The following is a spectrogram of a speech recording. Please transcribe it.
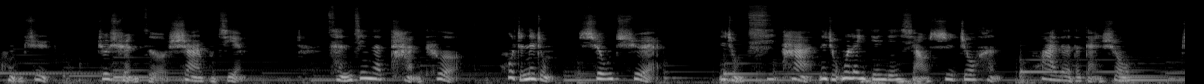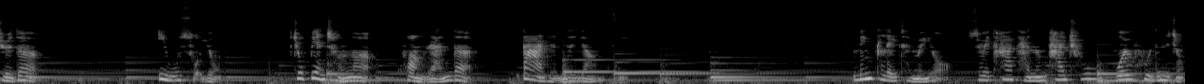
恐惧，就选择视而不见；曾经的忐忑或者那种羞怯。那种期盼，那种为了一点点小事就很快乐的感受，觉得一无所用，就变成了恍然的大人的样子。Linklater 没有，所以他才能拍出 WHO 的那种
